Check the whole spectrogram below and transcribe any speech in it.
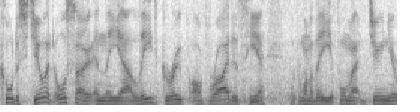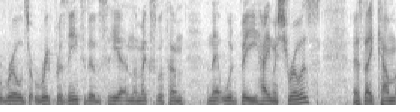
Calder Stewart also in the uh, lead group of riders here with one of the former Junior Worlds representatives here in the mix with him, and that would be Hamish Schreurs. As they come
